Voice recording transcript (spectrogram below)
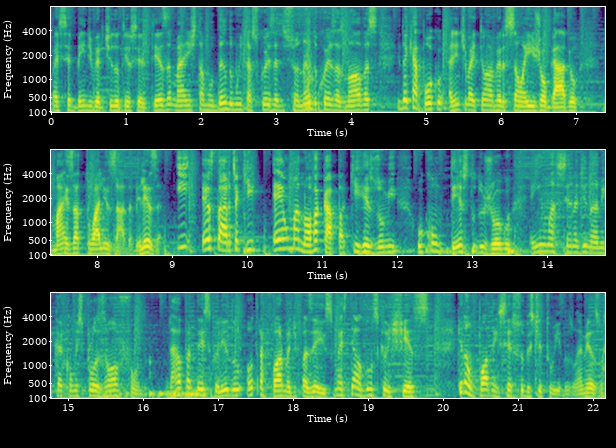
Vai ser bem divertido, eu tenho certeza, mas a gente tá mudando muitas coisas, adicionando coisas novas e daqui a pouco a gente vai ter uma versão aí jogável mais atualizada, beleza? E esta arte aqui é uma nova capa que resume o contexto do jogo em uma cena dinâmica com uma explosão ao fundo. Dava para ter escolhido outra forma de fazer isso, mas tem alguns clichês que não podem ser substituídos, não é mesmo?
